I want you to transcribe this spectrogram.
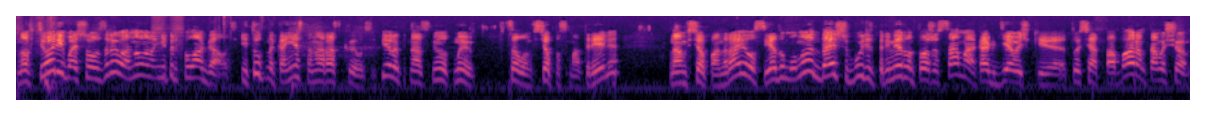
но в теории Большого Взрыва оно не предполагалось. И тут, наконец-то, она раскрылась. И первые 15 минут мы в целом все посмотрели нам все понравилось. Я думал, ну, дальше будет примерно то же самое, как девочки тусят по барам. Там еще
